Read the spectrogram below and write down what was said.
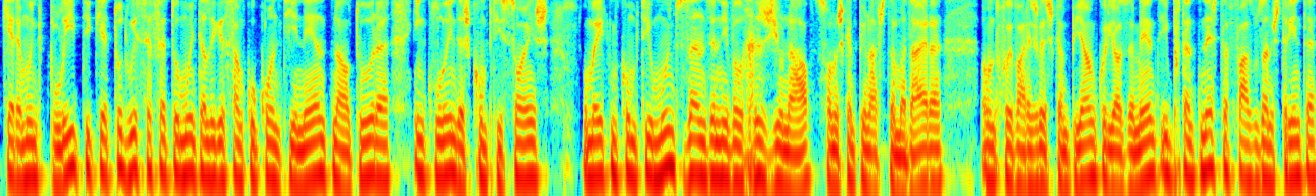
que era muito política. Tudo isso afetou muito a ligação com o continente na altura, incluindo as competições. O Marítimo competiu muitos anos a nível regional, só nos campeonatos da Madeira, onde foi várias vezes campeão, curiosamente. E, portanto, nesta fase dos anos 30,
